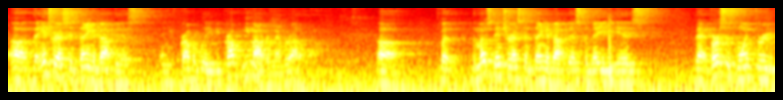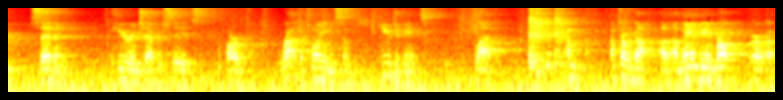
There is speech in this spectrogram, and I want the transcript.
Uh, the interesting thing about this, and you probably you probably you might remember, I don't know, uh, but the most interesting thing about this to me is that verses 1 through 7 here in chapter 6 are right between some huge events. Like, I'm, I'm talking about a, a man being brought, or uh,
